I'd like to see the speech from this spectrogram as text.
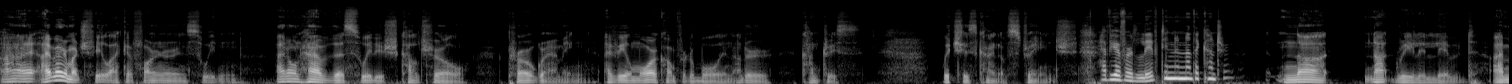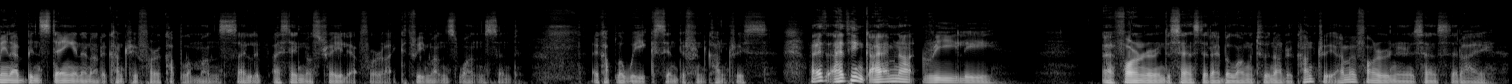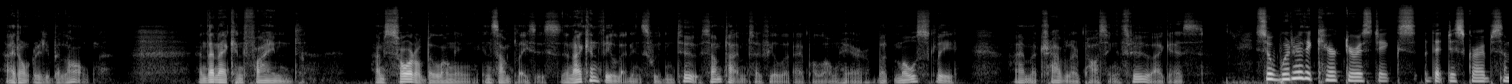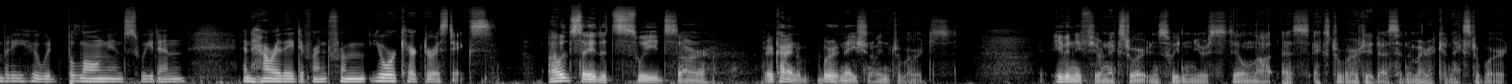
I, I very much feel like a foreigner in Sweden. I don't have the Swedish cultural programming. I feel more comfortable in other countries, which is kind of strange. Have you ever lived in another country? Not not really lived. I mean, I've been staying in another country for a couple of months. I live, I stayed in Australia for like three months once, and a couple of weeks in different countries. I, th- I think I'm not really a foreigner in the sense that I belong to another country. I'm a foreigner in the sense that I I don't really belong, and then I can find I'm sort of belonging in some places. And I can feel that in Sweden too. Sometimes I feel that I belong here, but mostly I'm a traveler passing through, I guess. So, what are the characteristics that describe somebody who would belong in Sweden, and how are they different from your characteristics? I would say that Swedes are, they're kind of, we're a nation of introverts. Even if you're an extrovert in Sweden, you're still not as extroverted as an American extrovert.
